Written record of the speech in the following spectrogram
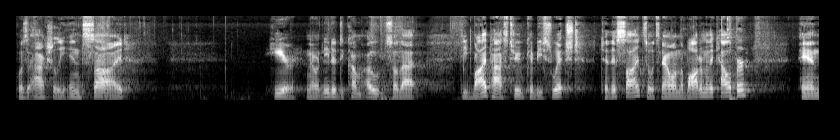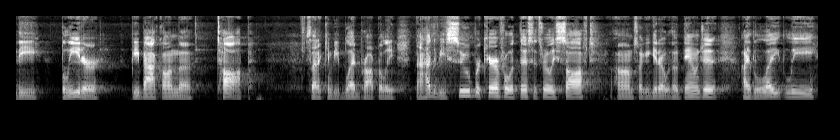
was actually inside here. Now it needed to come out so that the bypass tube could be switched to this side, so it's now on the bottom of the caliper, and the bleeder be back on the top so that it can be bled properly. Now I had to be super careful with this. It's really soft, um, so I could get out without damaging it. I lightly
